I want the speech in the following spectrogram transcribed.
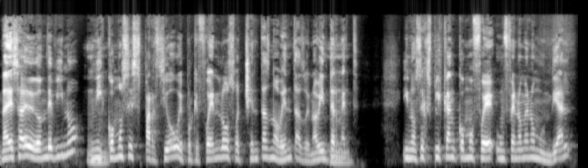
Nadie sabe de dónde vino ni cómo se esparció, güey, porque fue en los 80s, 90s, güey, no había internet. Y no se explican cómo fue un fenómeno mundial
